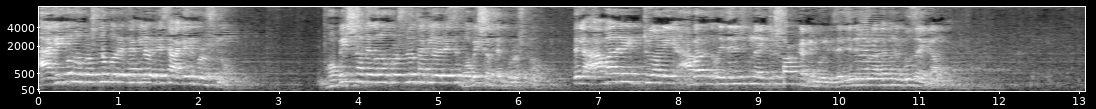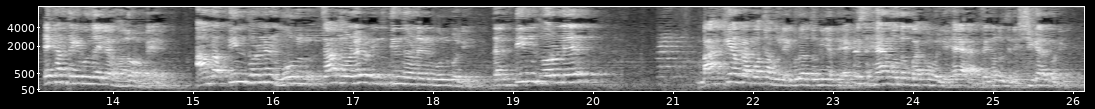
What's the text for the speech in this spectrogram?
আগে কোনো প্রশ্ন করে থাকলে ওইটা হচ্ছে আগের প্রশ্ন। ভবিষ্যতে কোনো প্রশ্ন থাকলে ওইটা হচ্ছে ভবিষ্যতের প্রশ্ন। তাহলে আবার একটু আমি আবার ওই জিনিসগুলো একটু শর্টকাটে বলি। যে জিনিসগুলো তখন বুঝাইলাম। এখান থেকে বুঝাইলে ভালো হবে। আমরা তিন ধরনের মূল, চার ধরনের কিন্তু তিন ধরনের মূল বলি। তাহলে তিন ধরনের বাক্যে আমরা কথা বলি পুরো দুনিয়াতে। একটা হচ্ছে হ্যাঁ বোধক বাক্য বলি হ্যাঁ যে কোনো জিনিস, স্বীকার করি।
